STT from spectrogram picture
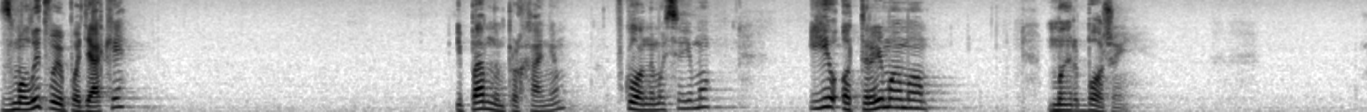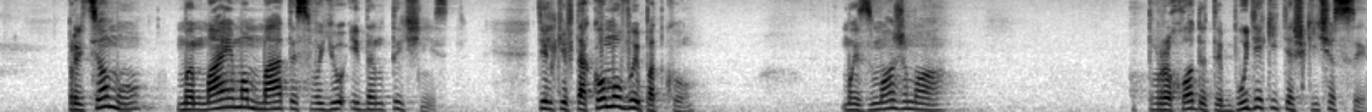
з молитвою подяки і певним проханням, вклонимося йому і отримуємо мир Божий. При цьому ми маємо мати свою ідентичність. Тільки в такому випадку ми зможемо проходити будь-які тяжкі часи,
